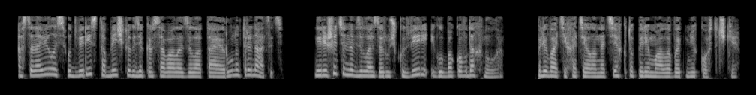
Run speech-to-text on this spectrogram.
остановилась у двери с табличкой, где красовалась золотая руна 13. Нерешительно взялась за ручку двери и глубоко вдохнула. Плевать я хотела на тех, кто перемалывает мне косточки.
